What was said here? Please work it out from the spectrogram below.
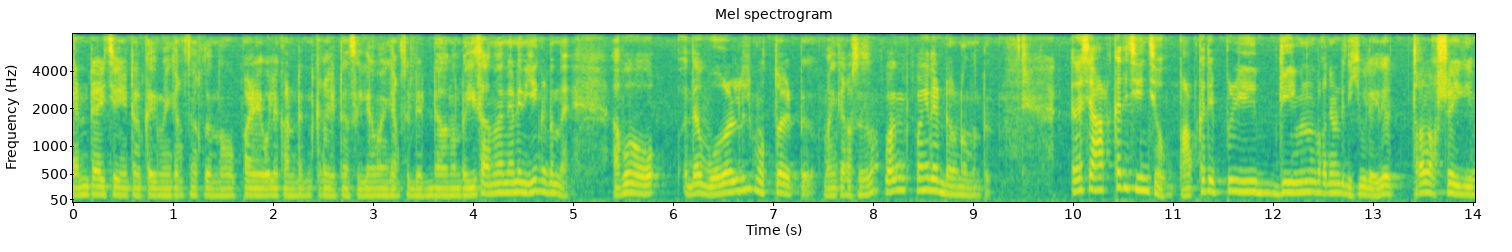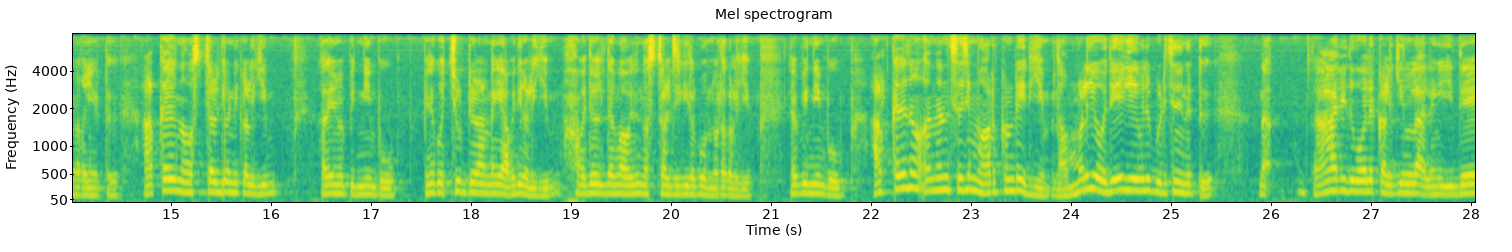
രണ്ടാഴ്ച കഴിഞ്ഞിട്ട് ആൾക്കാർ മൈൻക്രാഫ്റ്റ് നിർത്തുന്നു. പഴയ പോലെ കണ്ടന്റ് ക്രിയേറ്റേഴ്സ് ഇല്ല മൈൻക്രാഫ്റ്റ് ഡെഡ് ആവുന്നുണ്ട്. ഈ സാധനം തന്നെയാണ് നീ കിട്ടുന്നത്. അപ്പോൾ എന്താ വേൾഡിൽ മൊത്തമായിട്ട് മൈൻഡ് ക്രാഫ്റ്റ് ഭയങ്കര ഡെഡ് ആവുന്നുണ്ട് എന്നുവെച്ചാൽ ആൾക്കാർ ചേഞ്ച് ആവും. ആൾക്കാർ എപ്പോഴും ഈ ഗെയിം എന്ന് പറഞ്ഞുകൊണ്ടിരിക്കില്ല ഇത് എത്ര വർഷമായി ഗെയിം ഇറങ്ങിയിട്ട്. ആൾക്കാർ നോസ്റ്റാൾജി വേണ്ടി കളിക്കും. അത് കഴിയുമ്പോൾ പിന്നെയും പോവും. പിന്നെ കൊച്ചു കുട്ടികളുണ്ടെങ്കിൽ അവർ കളിക്കും. അവർ വലുതാകുമ്പോൾ അവർ നൊസ്റ്റാൾജിക്ക് ചിലപ്പോൾ ഒന്നുകൂടെ കളിക്കും. ചിലപ്പോൾ പിന്നെയും പോവും. ആൾക്കാർ അതിനനുസരിച്ച് മാറിക്കൊണ്ടേയിരിക്കും. നമ്മൾ ഈ ഒരേ ഗെയിമിൽ പിടിച്ച് നിന്നിട്ട് ന- ആരും ഇതുപോലെ കളിക്കുന്നില്ല അല്ലെങ്കിൽ ഇതേ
